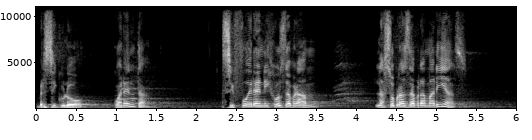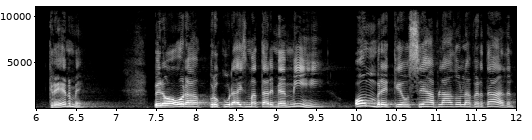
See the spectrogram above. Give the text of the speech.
Versículo 40. Si fueran hijos de Abraham, las obras de Abraham harías. Creerme. Pero ahora procuráis matarme a mí, hombre que os he hablado la verdad,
